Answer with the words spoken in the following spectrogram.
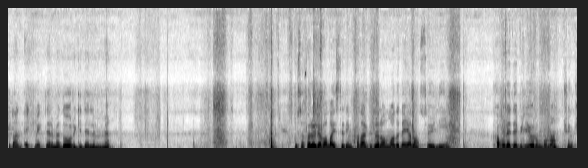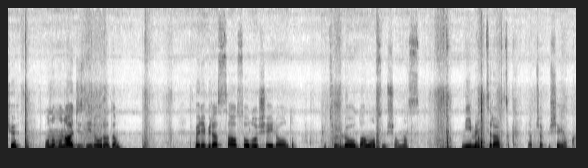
Şuradan ekmeklerime doğru gidelim mi? Bu sefer öyle valla istediğim kadar güzel olmadı. Ne yalan söyleyeyim. Kabul edebiliyorum bunu. Çünkü unumun acizliğine uğradım. Böyle biraz sağ solu şeyli oldu. Pütürlü oldu ama olsun bir şey olmaz. Nimettir artık. Yapacak bir şey yok.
